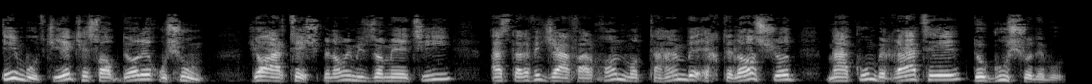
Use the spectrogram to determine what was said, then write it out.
این بود که یک حسابدار قشون یا ارتش به نام میرزا مهتی از طرف جعفرخان متهم به اختلاس شد محکوم به قطع دو گوش شده بود.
